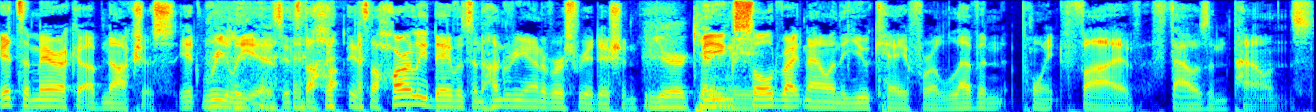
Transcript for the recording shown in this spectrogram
it's America obnoxious. It really is. It's the it's the Harley Davidson 100 year anniversary edition. You're kidding being me. sold right now in the UK for 11.5 thousand pounds.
